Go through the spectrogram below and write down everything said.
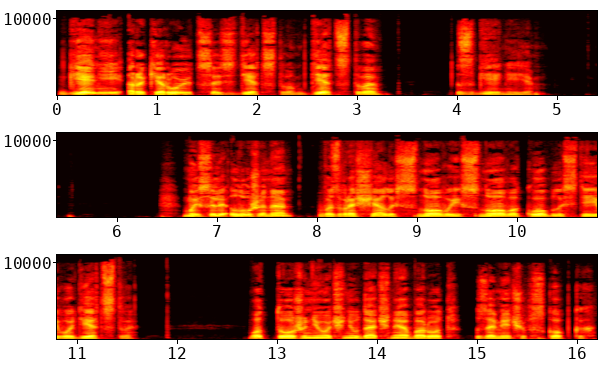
Гений рокируется с детством, детство с гением. Мысль Лужина возвращалась снова и снова к области его детства. Вот тоже не очень удачный оборот, замечу в скобках.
